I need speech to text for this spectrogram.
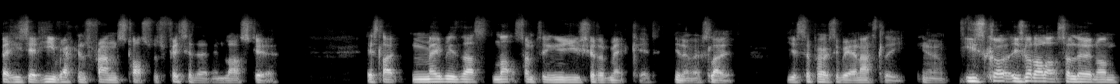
but he said he reckons Franz Tost was fitter than him last year. It's like maybe that's not something you should admit, kid. You know, it's like you're supposed to be an athlete. You know, he's got he's got a lot to learn on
